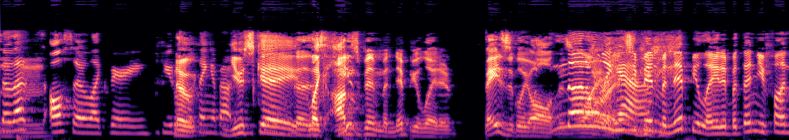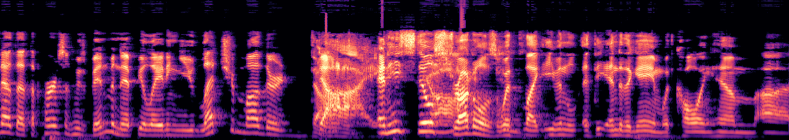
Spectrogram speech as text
So that's also like very beautiful No, thing about him, Yusuke- too. Because like, I'm- he's been manipulated basically all of his Not life. only has Yeah. he been manipulated, but then you find out that the person who's been manipulating you let your mother die. die. and he still God. struggles with like even at the end of the game with calling him, uh,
